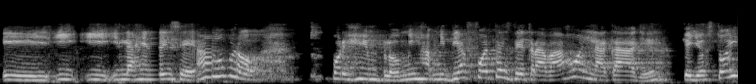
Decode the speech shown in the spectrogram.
Y, y, y, la gente dice, ah, no, pero, por ejemplo, mis, mis días fuertes de trabajo en la calle, que yo estoy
